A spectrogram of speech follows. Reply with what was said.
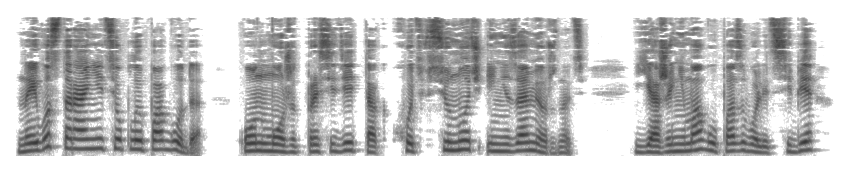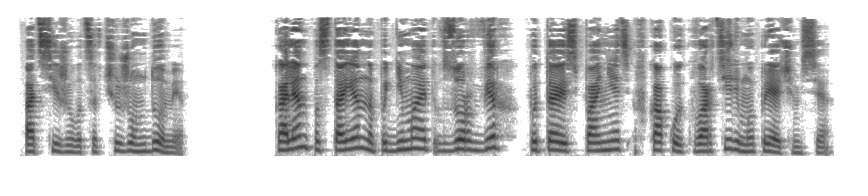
На его стороне теплая погода. Он может просидеть так хоть всю ночь и не замерзнуть. Я же не могу позволить себе отсиживаться в чужом доме. Колян постоянно поднимает взор вверх, пытаясь понять, в какой квартире мы прячемся.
